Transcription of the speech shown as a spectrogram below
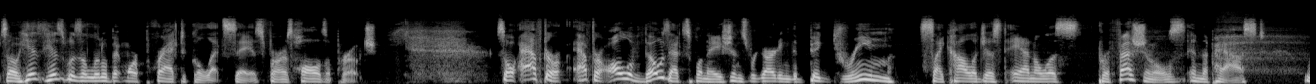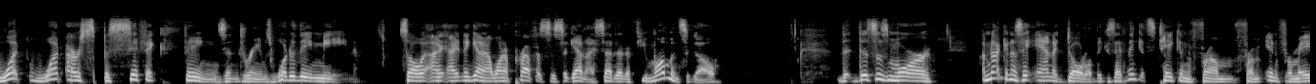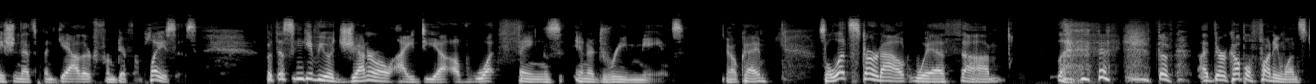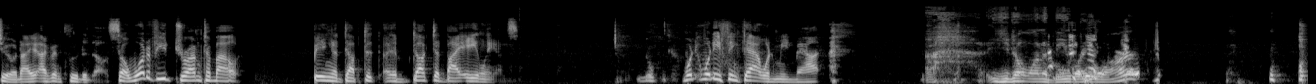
So his his was a little bit more practical, let's say, as far as Hall's approach. So after after all of those explanations regarding the big dream psychologist, analysts, professionals in the past, what what are specific things in dreams? What do they mean? So I, I again, I want to preface this again. I said it a few moments ago. Th- this is more. I'm not going to say anecdotal because I think it's taken from from information that's been gathered from different places. But this can give you a general idea of what things in a dream means. Okay, so let's start out with um, the, uh, there are a couple funny ones too, and I, have included those. So, what if you dreamt about being abducted abducted by aliens? What What do you think that would mean, Matt? Uh, you don't want to be where you are.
